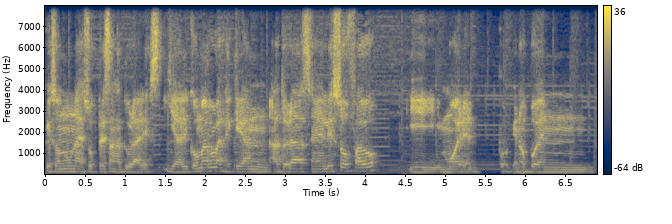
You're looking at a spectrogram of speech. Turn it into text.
que son una de sus presas naturales y al comerlas les quedan atoradas en el esófago y mueren porque no pueden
